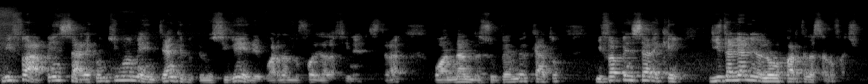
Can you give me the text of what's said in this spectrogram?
mi fa pensare continuamente, anche perché lo si vede guardando fuori dalla finestra o andando al supermercato, mi fa pensare che gli italiani la loro parte la stanno facendo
